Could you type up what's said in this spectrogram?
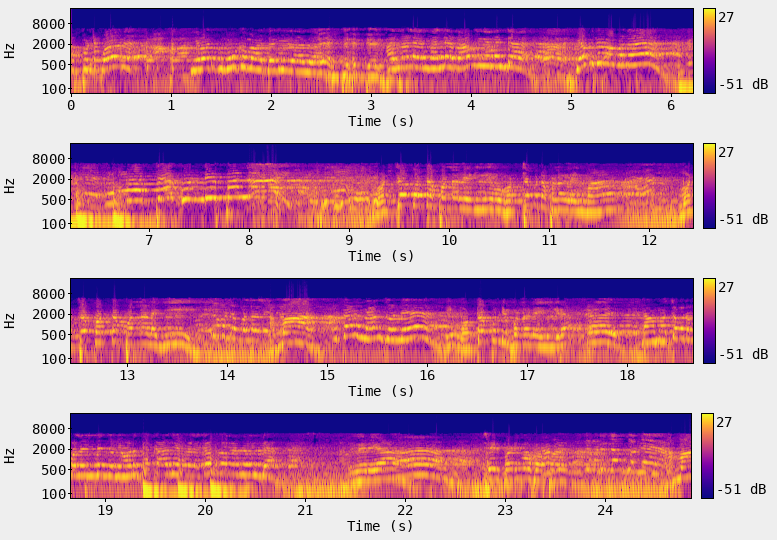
அப்படி போன ஆஹா. இவனுக்கு மூக்கமா தெரியாது சரி, சரி, சரி. அதனால எங்க அண்ணன் ராமலிங்கம் ஆ. எப்படி போன மொட்டை குண்டி பல்லை மொச்ச கொட்ட பல்லழகி மொச்ச கொட்ட பல்லழகிமா மொச்ச கொட்ட பல்லழகி அம்மா. நான் சொன்னேன். நீ மொட்டை குண்டி பல்லழகிங்கிற ஏய், நான் மொச்சை கொட்டை பல்லை இல்லைன்னு சொன்னேன். உனக்கு வேலை. கேட்கறேன்னு அது வேறையா சரி படிமா பாப்பா. அம்மா.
